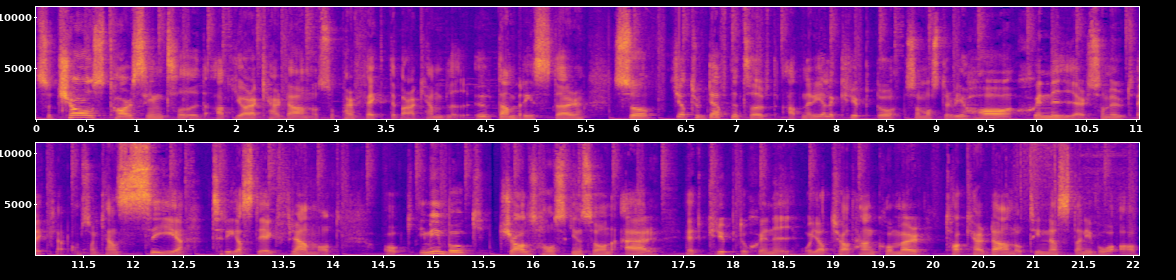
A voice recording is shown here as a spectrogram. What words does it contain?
Så Charles tar sin tid att göra Cardano så perfekt det bara kan bli utan brister. Så jag tror definitivt att när det gäller krypto så måste vi ha genier som utvecklar dem som kan se tre steg framåt och i min bok, Charles Hoskinson är ett kryptogeni och jag tror att han kommer ta Cardano till nästa nivå av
